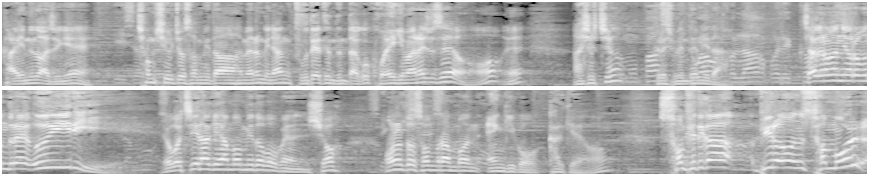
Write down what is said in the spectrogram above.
가 있는 와중에, 청취율 조사입니다 하면은 그냥 두 대 듣는다고 그 얘기만 해주세요. 예? 아셨죠? 그러시면 됩니다. 자, 그러면 여러분들의 의리, 요거 진하게 한번 믿어보면서, 오늘도 선물 한번 앵기고 갈게요. 손PD가 빌어온 선물!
